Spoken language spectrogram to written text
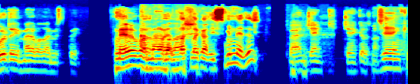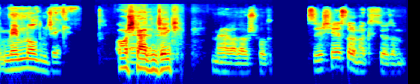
Buradayım. Merhabalar Mesut Bey. Merhaba. Ha, merhabalar. Laklakan. İsmin nedir? Ben Cenk. Cenk Özmen. Cenk. Memnun oldum Cenk. Hoş Ee, geldin Cenk. Merhabalar, hoş bulduk. Size şeye sormak istiyordum.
